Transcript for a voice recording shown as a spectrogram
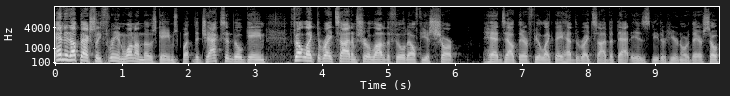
ended up actually three and one on those games, but the Jacksonville game felt like the right side. I'm sure a lot of the Philadelphia sharp heads out there feel like they had the right side, but that is neither here nor there. So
